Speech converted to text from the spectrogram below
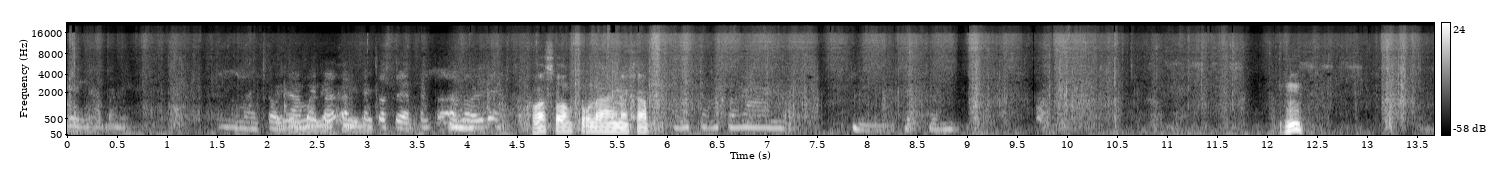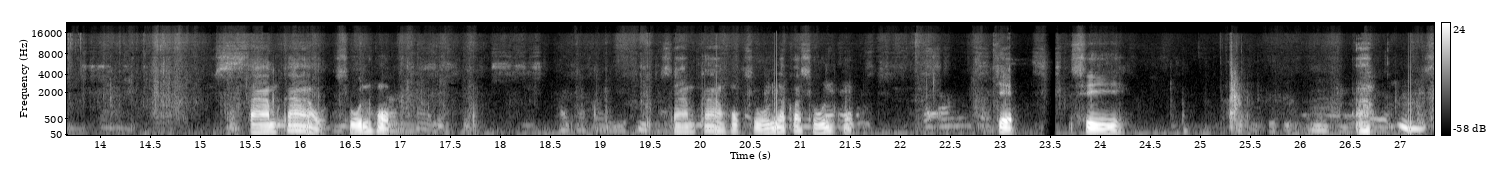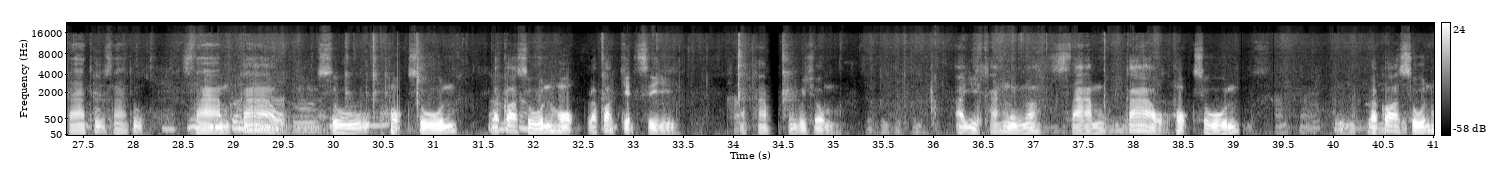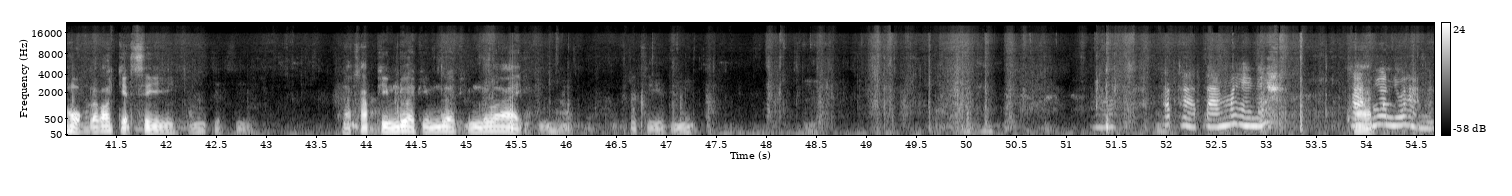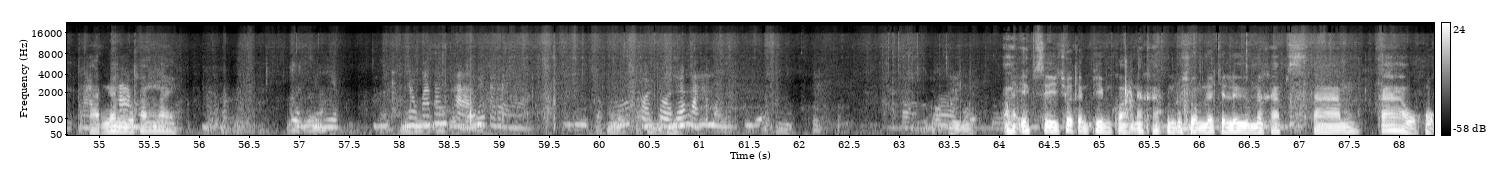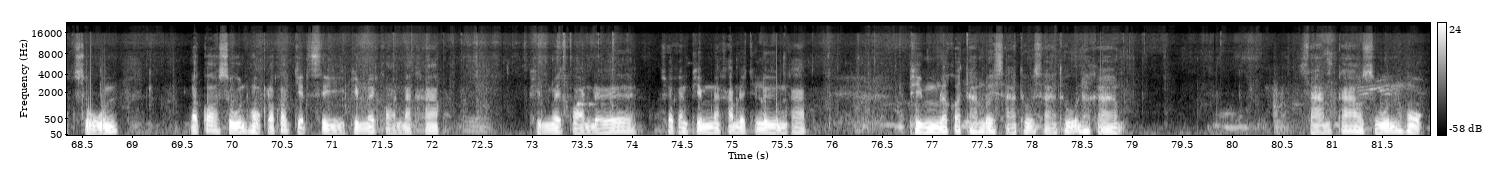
เล่นนะครับอันนี้มาตัวยางไม่เตออันเป็นตัวเสียบเป็นตัวอร่อยเลยขอสองตัวรางนะครับของสองโบราณนสามเก้าศูนย์หกสามเก้าหกศูนย์แล้วก็ศูนย์หกเจ็ดสี่อ้าวสาธุ สาธุสามเก้า ศูนย์หกศูนย์แล้วก็ศูนย์หกแล้วก็เจ็ดสี่นะครับคุณผู้ชมเอาอีกครั้งหนึ่งเนาะสามเก้าหกศูนย์แล้วก็ศูนย์หกแล้วก็เจ็ดสี่อันนี้เจ็ดสี่นะครับ พิมพ์ด้วยพิมพ์ด้วยพิมพ์ด้วยเจ็ดสี่ตรงนี้ถ้าถาดตังค์มาให้เนี่ยถาดเงินอยู่หันน่ะขาดเงินอยู่ข้างในคนที่หยิบ ยกมาทั้งถาดเลยก็ได้ค่ะโอ้ขอโทษด้วยค่ะอ่าเอฟซีช่วยกันพิมพ์ก่อนนะครับคุณผู้ชมแล้วจะลืมนะครับสามเก้าหกศูนย์แล้วก็ศูนย์หกแล้วก็เจ็ดสี่พิมพ์ไว้ก่อนนะครับ พิมพ์ไว้ก่อนเด้อช่วยกันพิมพ์นะครับแล้วจะลืมครับ พิมพ์แล้วก็ทำด้วยสาธุสาธุนะครับสามเก้าศูนย์หก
